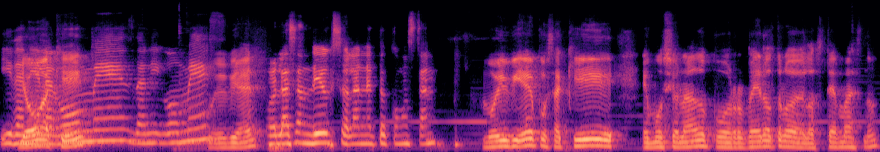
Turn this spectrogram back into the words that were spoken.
y Daniela. Gómez, Dani Gómez. Muy bien, Hola, Sandriux. Hola, Neto, ¿cómo están? muy bien, pues aquí emocionado por ver otro de los temas, ¿no?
